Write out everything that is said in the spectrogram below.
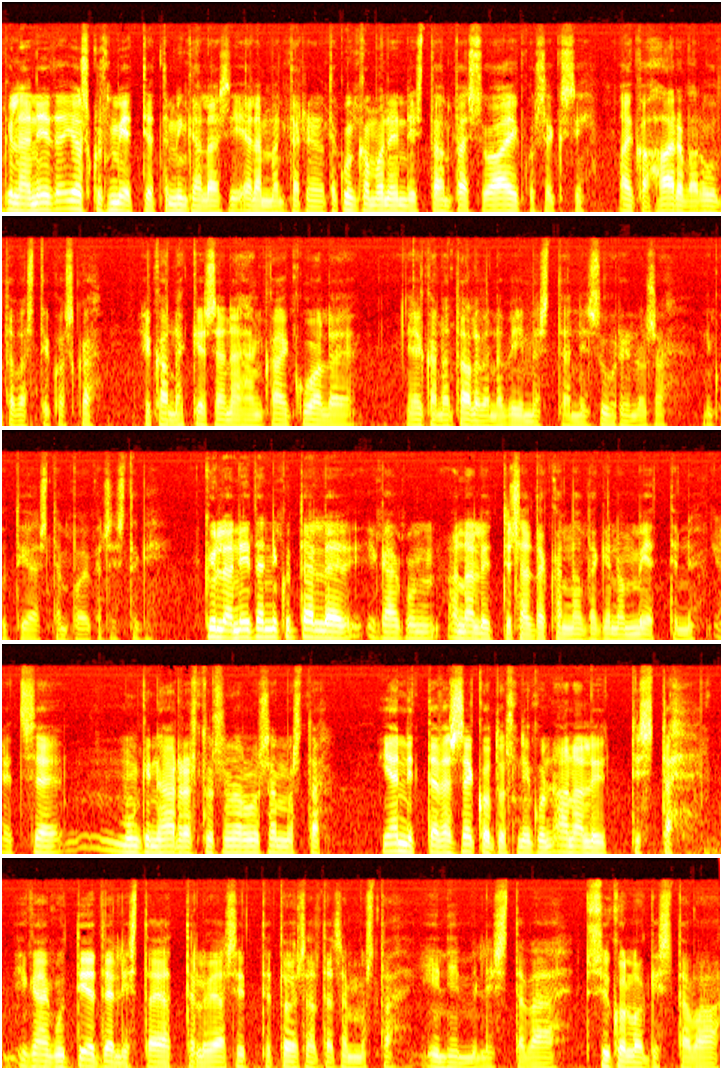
Kyllä niitä joskus miettii, että minkälaisia elämäntarinoita, kuinka moni niistä on päässyt aikuiseksi. Aika harva luultavasti, koska ekana kesänä hän kai kuolee ekana talvena viimeistään niin suurin osa niin kuin tiaisten poikasistakin. Kyllä niitä niin kuin tälle ikään kuin analyyttiseltä kannaltakin on miettinyt. Että se munkin harrastus on ollut semmoista jännittävä sekoitus niin kuin analyyttistä, ikään kuin tieteellistä ajattelua ja sitten toisaalta semmoista inhimillistävää, psykologistavaa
